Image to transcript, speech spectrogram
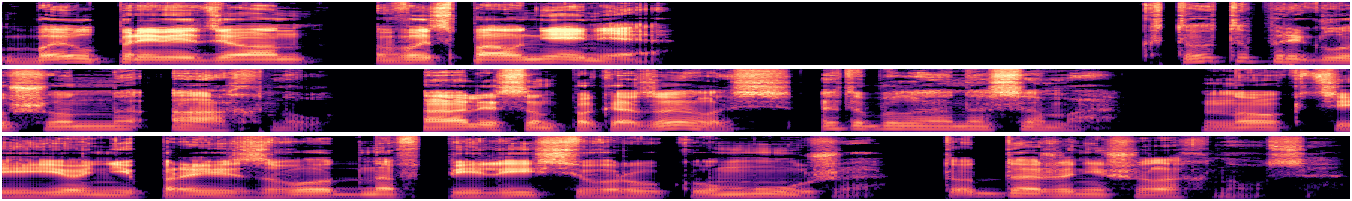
был приведен в исполнение. Кто-то приглушенно ахнул. Алисон показалось, это была она сама. Ногти ее непроизводно впились в руку мужа, тот даже не шелохнулся.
